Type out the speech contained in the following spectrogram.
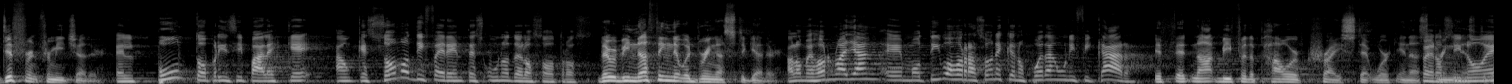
different from each other. El punto principal es que aunque somos diferentes unos de los otros, There would be nothing that would bring us together a lo mejor no hayan eh, motivos o razones que nos puedan unificar, if it not be for the power of Christ at work in us. pero si bringing us no es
